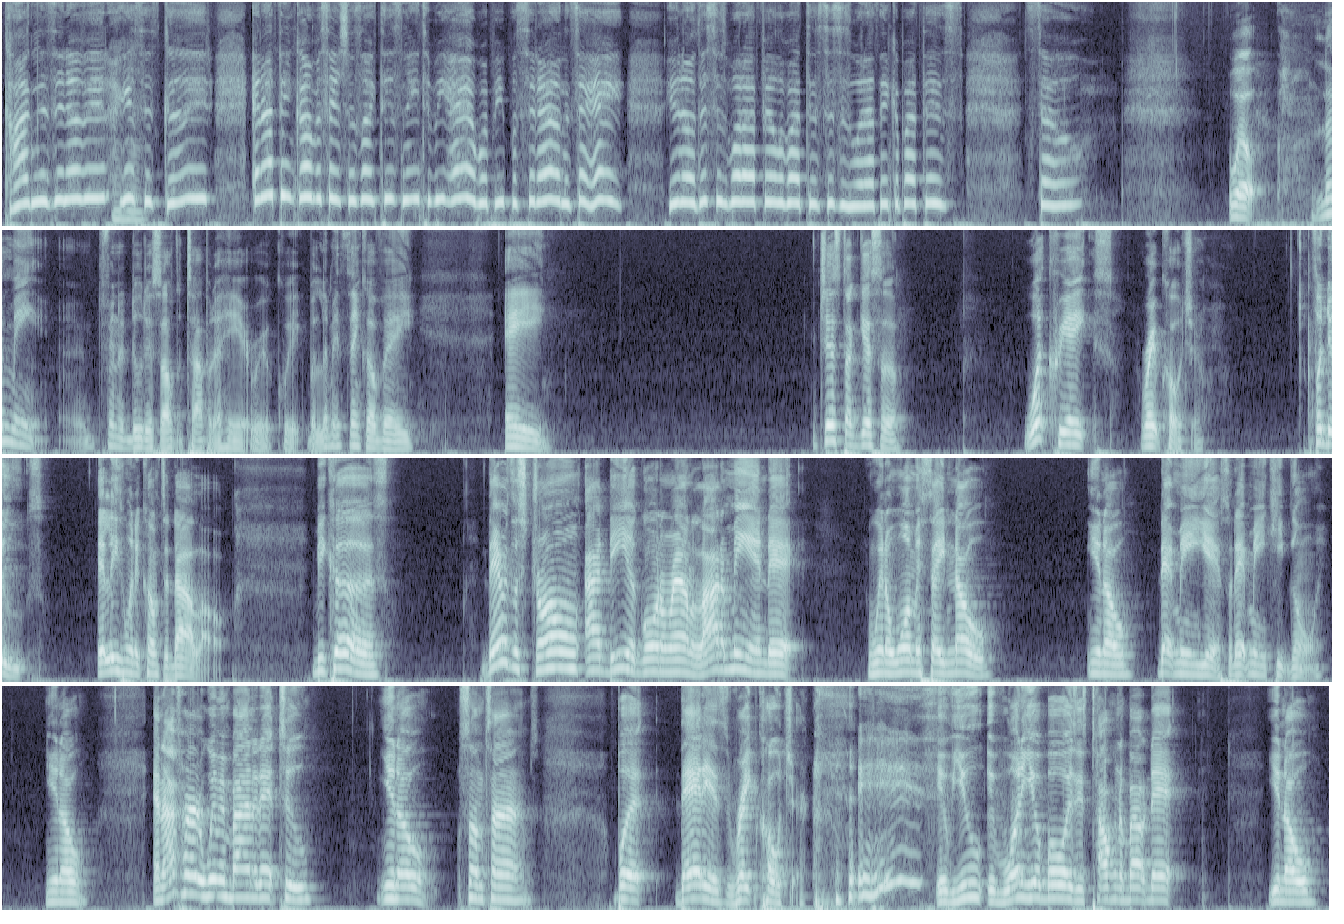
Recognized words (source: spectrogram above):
cognizant of it, I mm-hmm. guess it's good. And I think conversations like this need to be had where people sit down and say, "Hey, you know, this is what I feel about this. This is what I think about this. So. Well, let me finna do this off the top of the head real quick, but let me think of a a just I guess a what creates rape culture for dudes, at least when it comes to dialogue, because there's a strong idea going around a lot of men that when a woman say no, you know, that mean yes. So that mean keep going. You know? And I've heard women buying into that too, you know, sometimes. But that is rape culture. It is. if you if one of your boys is talking about that, you know,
